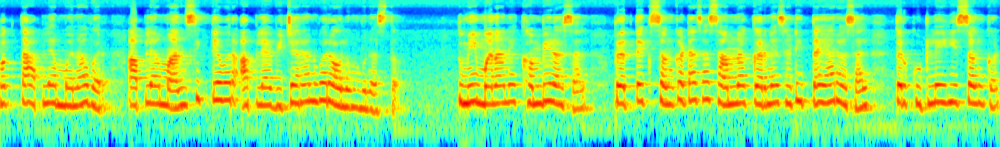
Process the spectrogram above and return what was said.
फक्त आपल्या मनावर आपल्या मानसिकतेवर आपल्या विचारांवर अवलंबून असतं. तुम्ही मनाने खंबीर असाल प्रत्येक संकटाचा सामना करण्यासाठी तयार असाल तर कुठलेही संकट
